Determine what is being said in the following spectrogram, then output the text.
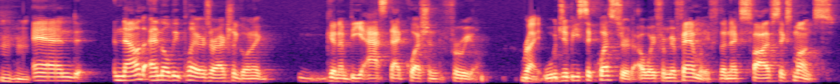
Mm-hmm. And now the MLB players are actually going to going to be asked that question for real. Right. Would you be sequestered away from your family for the next five, six months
